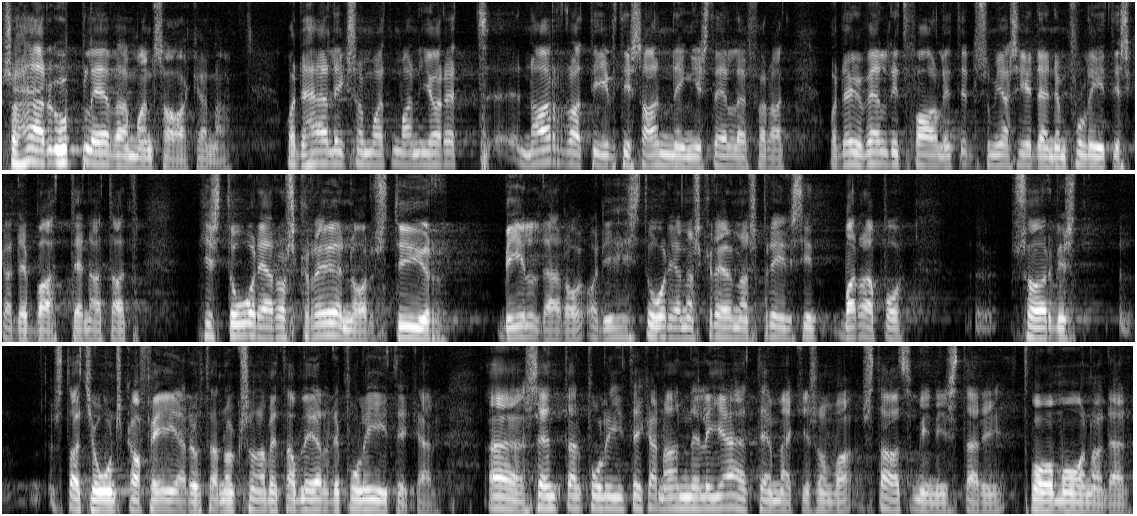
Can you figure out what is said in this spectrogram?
så här upplever man sakerna. Och det här liksom att man gör ett narrativ till sanning istället för att, och det är ju väldigt farligt som jag ser det i den politiska debatten, att, att historier och skrönor styr bilder och, och de historierna och sprids inte bara på eh, servicestationscaféer utan också av etablerade politiker. Eh, centerpolitikern Anneli Jäätemäki som var statsminister i två månader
